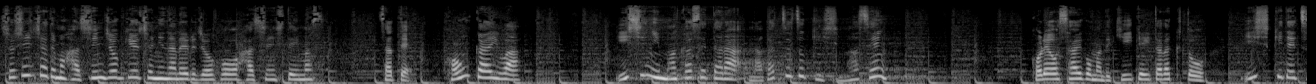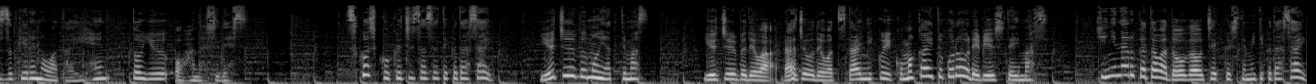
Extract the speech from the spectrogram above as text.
初心者でも発信上級者になれる情報を発信しています。さて今回は医師に任せたら長続きしません。これを最後まで聞いていただくと意識で続けるのは大変というお話です。少し告知させてください。YouTube もやってます。YouTube ではラジオでは伝えにくい細かいところをレビューしています。気になる方は動画をチェックしてみてください。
